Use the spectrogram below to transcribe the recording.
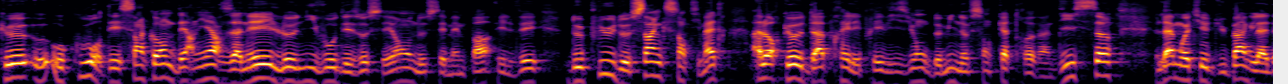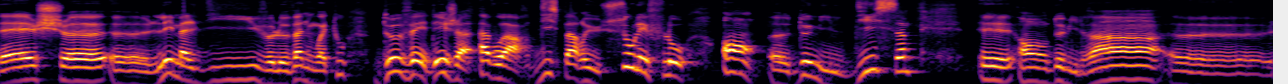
que euh, au cours des 50 dernières années, le niveau des océans ne s'est même pas élevé de plus de 5 cm, alors que d'après les prévisions de 1990, la moitié du Bangladesh, euh, euh, les Maldives, le Vanuatu devaient déjà avoir disparu sous les flots en 2010. Et en 2020, euh,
